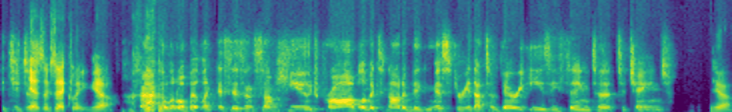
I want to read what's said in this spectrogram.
You just yes exactly yeah. back a little bit like this isn't some huge problem. It's not a big mystery. That's a very easy thing to to change. Yeah.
